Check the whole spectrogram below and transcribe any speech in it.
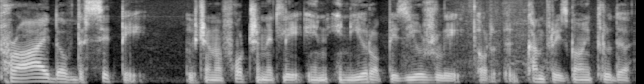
pride of the city, which unfortunately in, in Europe is usually, or countries going through the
